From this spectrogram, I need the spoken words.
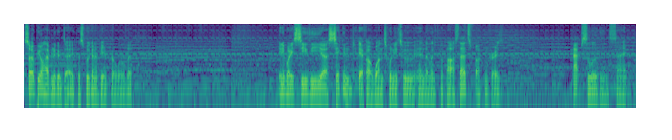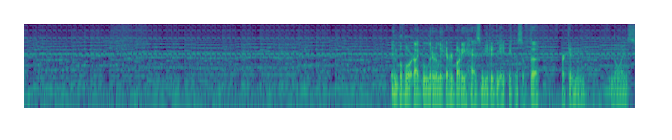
So I hope you're all having a good day, because we're going to be here for a little bit. Anybody see the uh, second ever 122 in A Link to the Past? That's fucking crazy. Absolutely insane. And before, like, literally everybody has muted me because of the freaking noise.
